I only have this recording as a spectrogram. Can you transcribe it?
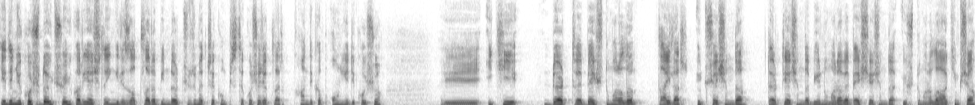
7. koşuda 3 ve yukarı yaşlı İngiliz atları 1400 metre kum pistte koşacaklar. Handikap 17 koşu. 2, 4 ve 5 numaralı taylar 3 yaşında. 4 yaşında 1 numara ve 5 yaşında 3 numaralı Hakim Şah.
